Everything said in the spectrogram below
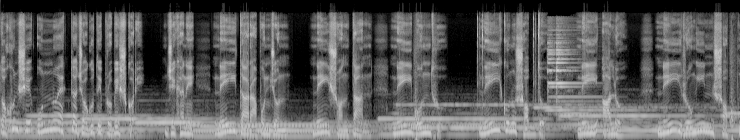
তখন সে অন্য একটা জগতে প্রবেশ করে, যেখানে নেই তার আপনজন, নেই সন্তান, নেই বন্ধু, নেই কোনো শব্দ, নেই আলো, নেই রঙিন স্বপ্ন।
